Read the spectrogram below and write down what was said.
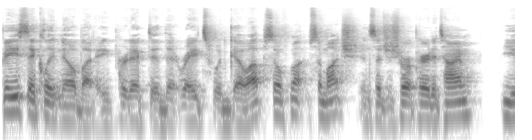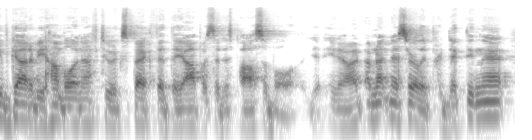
basically nobody predicted that rates would go up so so much in such a short period of time, you've got to be humble enough to expect that the opposite is possible. You know, I'm not necessarily predicting that.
